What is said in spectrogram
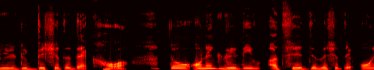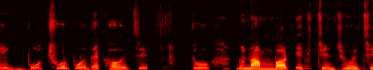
রিলেটিভদের সাথে দেখা হওয়া। তো অনেক রিলেটিভ আছে যাদের সাথে অনেক বছর পরে দেখা হয়েছে। তো নাম্বার এক্সচেঞ্জ হয়েছে,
